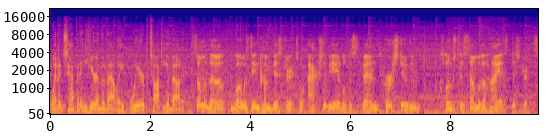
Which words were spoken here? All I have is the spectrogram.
When it's happening here in the Valley, we're talking about it. Some of the lowest income districts will actually be able to spend per student close to some of the highest districts,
